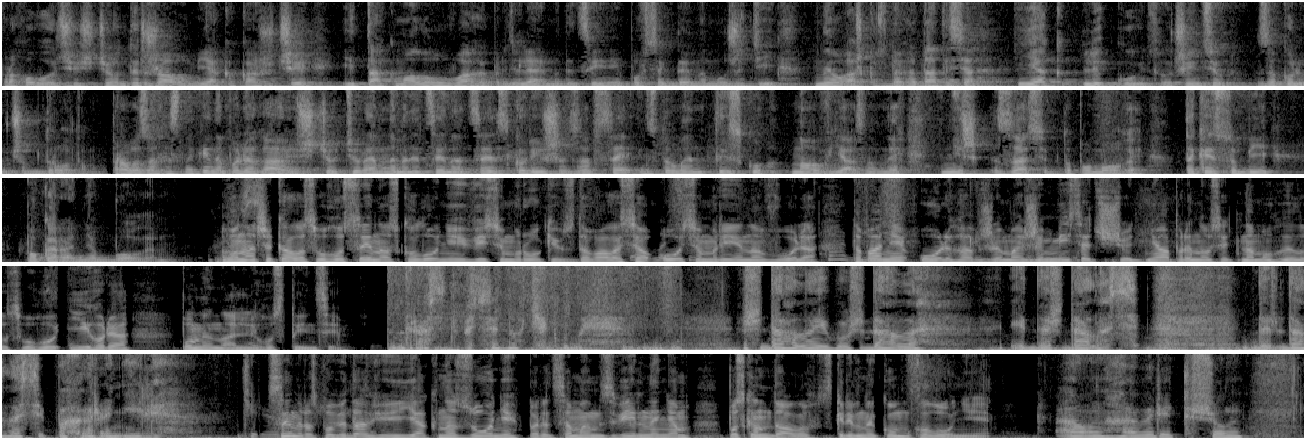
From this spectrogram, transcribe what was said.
Враховуючи, що держава, м'яко кажучи, і так мало уваги приділяє медицині в повсякденному житті, неважко здогадатися, як лікують злочинців за колючим дротом. Правозахисники наполягають, що тюремна медицина це скоріше за все інструмент тиску на ув'язнених, ніж засіб допомоги, таке собі покарання болем. Вона чекала свого сина з колонії вісім років. Здавалося, ось омріяна воля. Та пані Ольга вже майже місяць щодня приносить на могилу свого Ігоря поминальні гостинці. Здравствуй, сыночек мой. Ждала его, ждала и дождалась. Дождалась и похоронили. Син розповідав їй, як на зоні перед самим звільненням поскандалив з керівником колонії. А он говорит, что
